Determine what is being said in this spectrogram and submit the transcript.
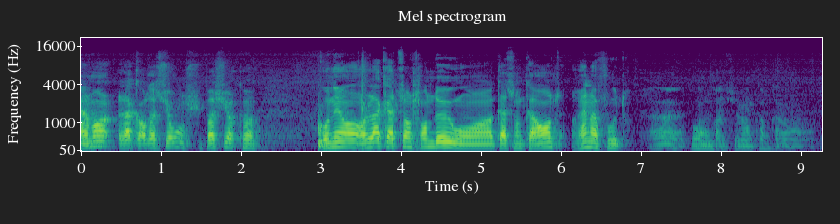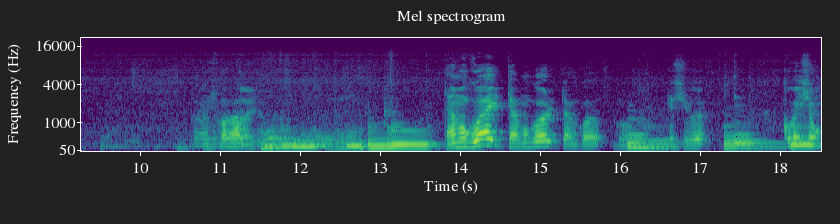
Finalement, l'accordation, je suis pas sûr que qu'on est en La 432 ou en 440, rien à foutre. Ah ouais, t'es en train de filmer encore comme un. C'est pas grave. T'es un mongouaï, t'es un mongol, t'es un quoi? Qu'est-ce que tu veux? Combien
